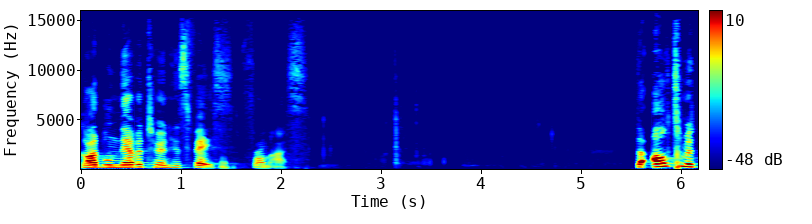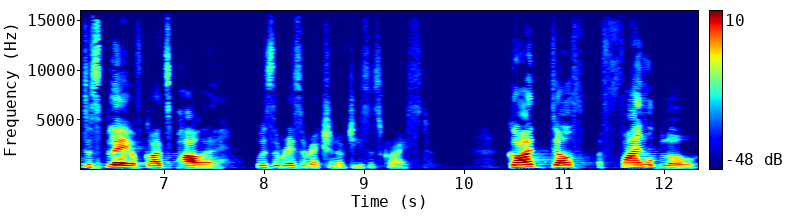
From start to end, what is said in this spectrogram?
God will never turn his face from us. The ultimate display of God's power was the resurrection of Jesus Christ. God dealt a final blow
